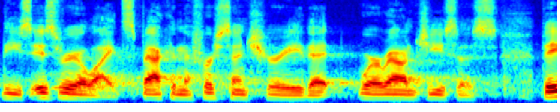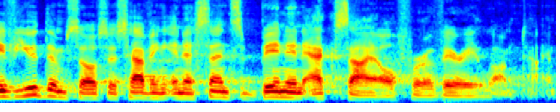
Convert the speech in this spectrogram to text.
these Israelites back in the first century that were around Jesus, they viewed themselves as having, in a sense, been in exile for a very long time.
